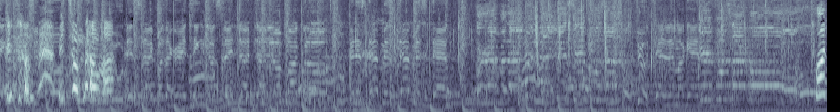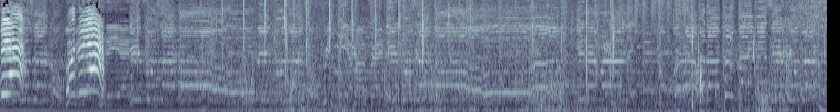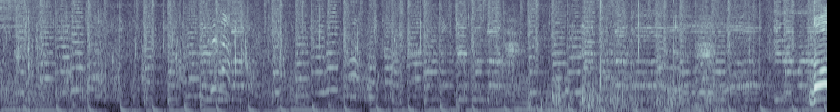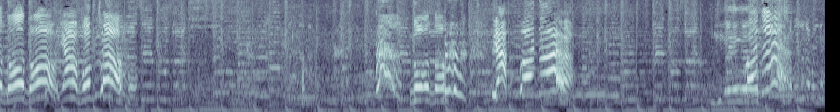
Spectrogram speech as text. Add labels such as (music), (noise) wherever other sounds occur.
미쳤, 미쳤나봐. (laughs) 너, 너, 너! 야, 멈춰! 너, 너. 야, 버드! 버드!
